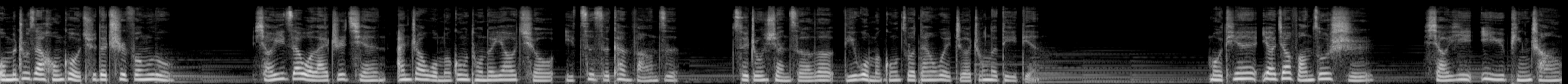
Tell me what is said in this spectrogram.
我们住在虹口区的赤峰路，小易在我来之前，按照我们共同的要求，一次次看房子，最终选择了离我们工作单位折中的地点。某天要交房租时，小易异于平常，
